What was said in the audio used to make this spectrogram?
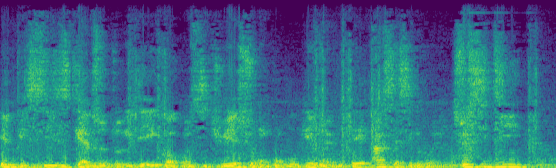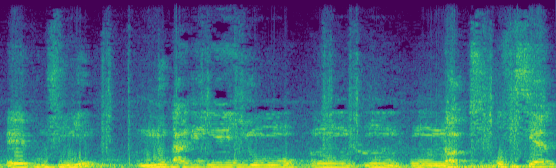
et précisent quelles autorités et corps constitués seront convoqués ou invités à ces cérémonies. Ceci dit, euh, pour finir, nous allons gagner une, note officielle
